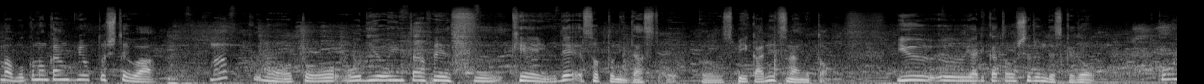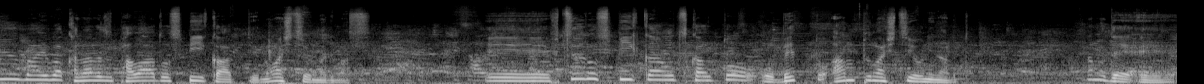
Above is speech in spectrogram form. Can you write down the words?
まあ僕の環境としては Mac の音をオーディオインターフェース経由で外に出すとスピーカーにつなぐというやり方をしてるんですけどこういう場合は必ずパワードスピーカーっていうのが必要になります。えー、普通のスピーカーを使うと別途アンプが必要になると。なので、え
